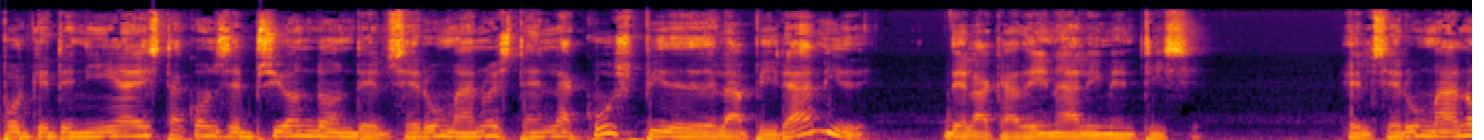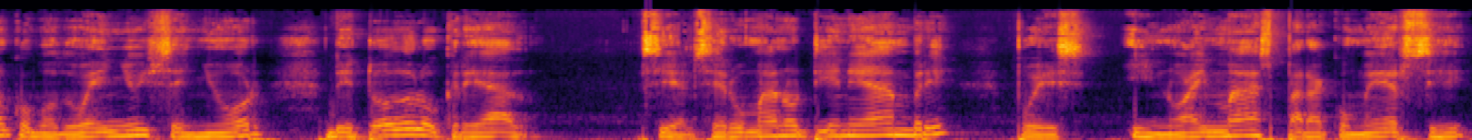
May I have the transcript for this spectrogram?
porque tenía esta concepción donde el ser humano está en la cúspide de la pirámide de la cadena alimenticia. El ser humano como dueño y señor de todo lo creado. Si el ser humano tiene hambre, pues, y no hay más para comerse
